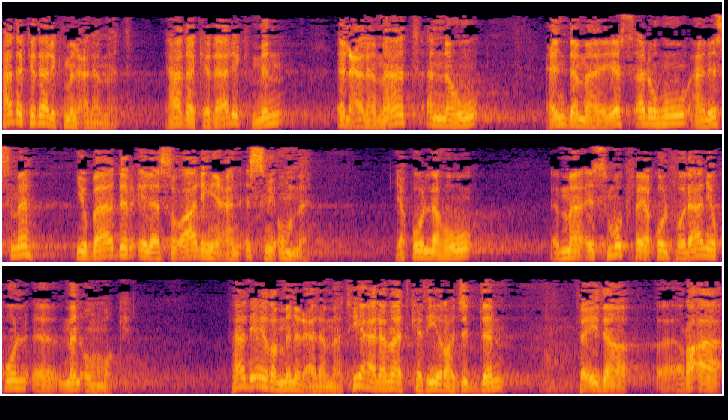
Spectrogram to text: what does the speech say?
هذا كذلك من العلامات. هذا كذلك من العلامات أنه عندما يسأله عن اسمه يبادر إلى سؤاله عن اسم أمه. يقول له ما اسمك؟ فيقول فلان يقول من أمك؟ فهذه أيضا من العلامات. هي علامات كثيرة جدا. فإذا رأى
